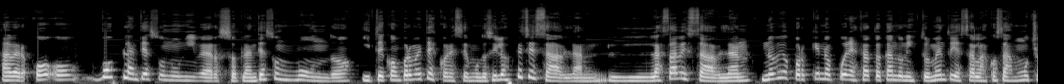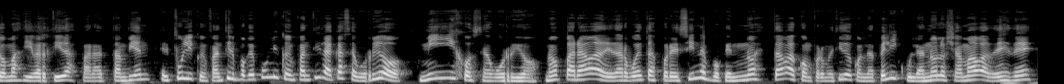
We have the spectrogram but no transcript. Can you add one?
A ver, o, o vos planteas un universo, planteas un mundo y te comprometes con ese mundo. Si los peces hablan, las aves hablan, no veo por qué no pueden estar tocando un instrumento y hacer las cosas mucho más divertidas para también el público infantil. Porque el público infantil acá se aburrió. Mi hijo se aburrió. No paraba de dar vueltas por el cine porque no estaba comprometido con la película. No lo llamaba desde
